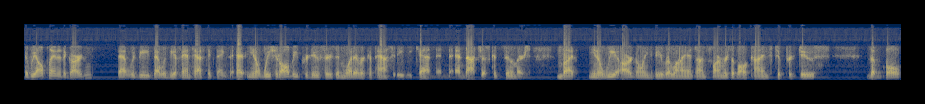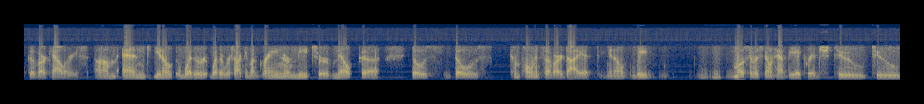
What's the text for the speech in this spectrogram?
if we all planted a garden that would be that would be a fantastic thing. Eh, you know, we should all be producers in whatever capacity we can, and and not just consumers. But you know, we are going to be reliant on farmers of all kinds to produce the bulk of our calories. Um, and you know, whether whether we're talking about grain or meat or milk, uh, those those components of our diet, you know, we most of us don't have the acreage to to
